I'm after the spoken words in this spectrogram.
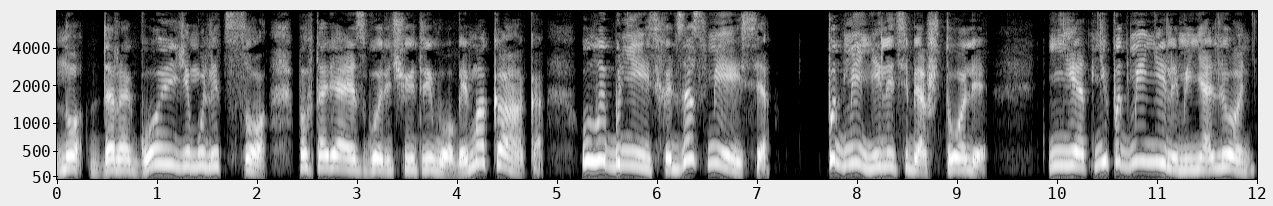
но дорогое ему лицо, повторяя с горечью и тревогой, «Макака, улыбнись хоть, засмейся! Подменили тебя, что ли?» «Нет, не подменили меня, Лень.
